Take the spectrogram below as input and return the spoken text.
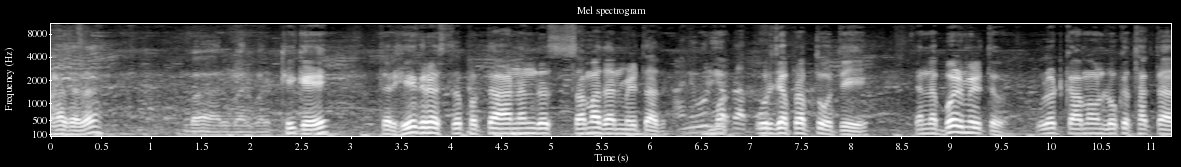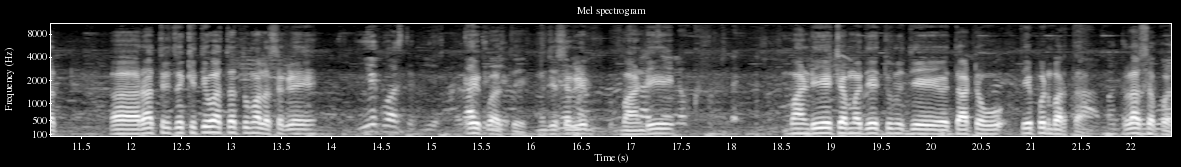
हा झालं? बरं बरं बरं. ठीक आहे. तर हे ग्रस्त फक्त आनंद समाधान मिळतात. ऊर्जा प्राप्त होते. त्यांना बळ मिळतं. उलट कामावून लोक थकतात. अं, रात्रीचं किती वाजतात तुम्हाला सगळे? एक वाजता एक. एक रात्री वाजते म्हणजे सगळी भांडी भांडी याच्यामध्ये तुम्ही ते ताटं ते पण भरता. हा, ग्लास पण.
